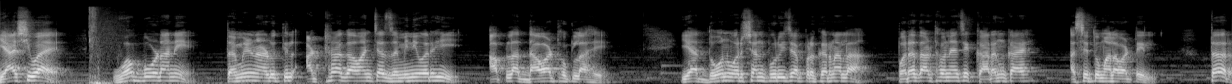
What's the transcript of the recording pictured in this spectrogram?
याशिवाय वफ बोर्डाने तमिळनाडूतील अठरा गावांच्या जमिनीवरही आपला दावा ठोकला आहे. या दोन वर्षांपूर्वीच्या प्रकरणाला परत आठवण्याचे कारण काय असे तुम्हाला वाटेल? तर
